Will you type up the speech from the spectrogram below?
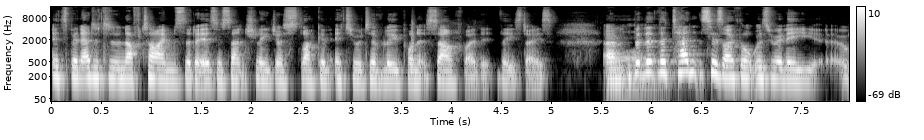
it's been edited enough times that it is essentially just like an iterative loop on itself by the, these days. Um, but the, the tenses I thought was really uh,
